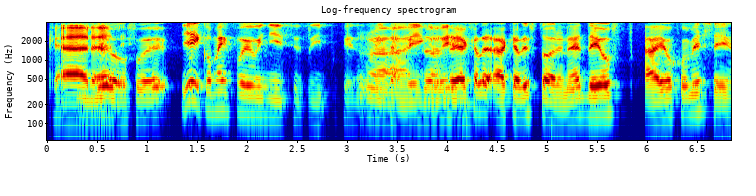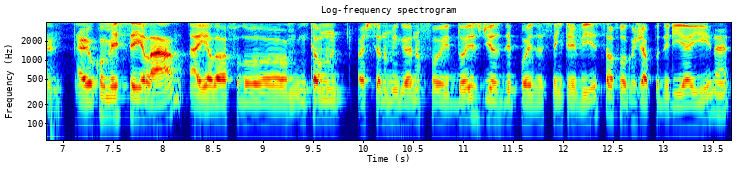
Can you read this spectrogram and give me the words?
Cara. Foi... E aí, como é que foi o início, assim? Porque ah, então, daí aquela, aquela história, né? Daí eu, aí eu comecei. Aí eu comecei lá, aí ela falou... Então, se eu não me engano, foi dois dias depois dessa entrevista, ela falou que eu já poderia ir, né?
